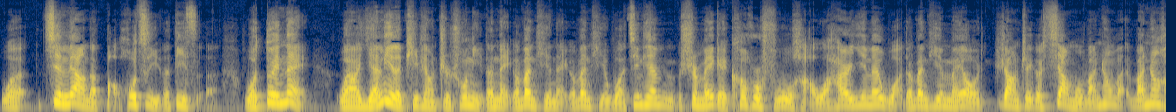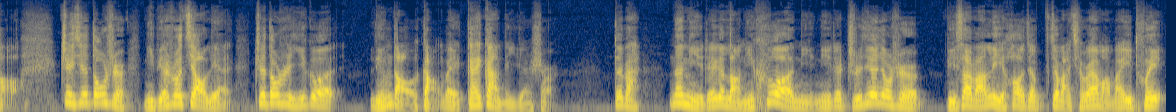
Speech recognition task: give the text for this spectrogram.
我尽量的保护自己的弟子；我对内，我要严厉的批评，指出你的哪个问题，哪个问题，我今天是没给客户服务好，我还是因为我的问题没有让这个项目完成完完成好，这些都是你别说教练，这都是一个领导岗位该干的一件事儿，对吧？那你这个朗尼克，你你这直接就是比赛完了以后就就把球员往外一推，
